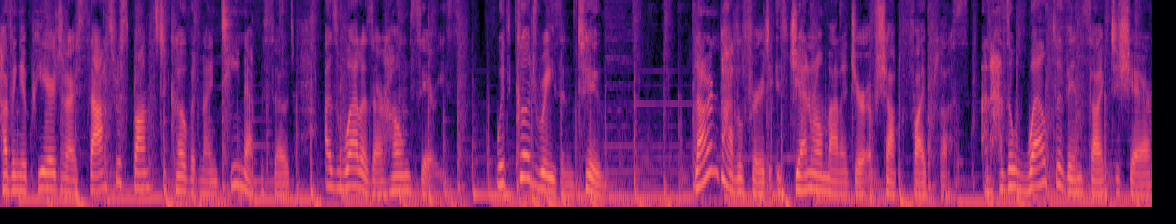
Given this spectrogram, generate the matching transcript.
having appeared in our SaaS response to COVID 19 episode, as well as our home series. With good reason, too. Loren Padelford is General Manager of Shopify Plus and has a wealth of insight to share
